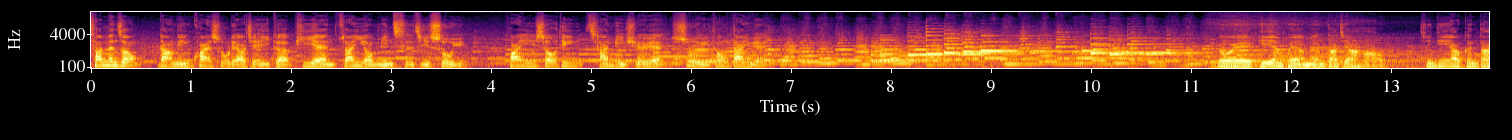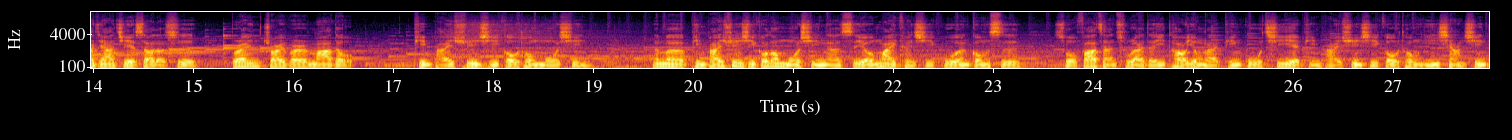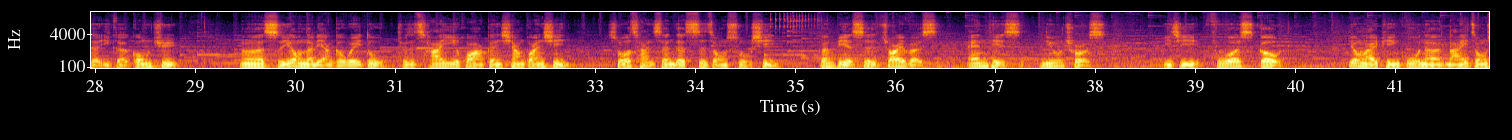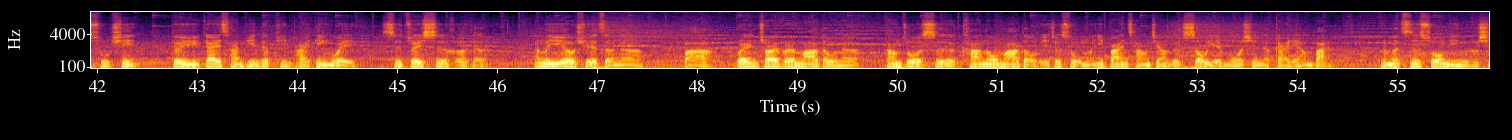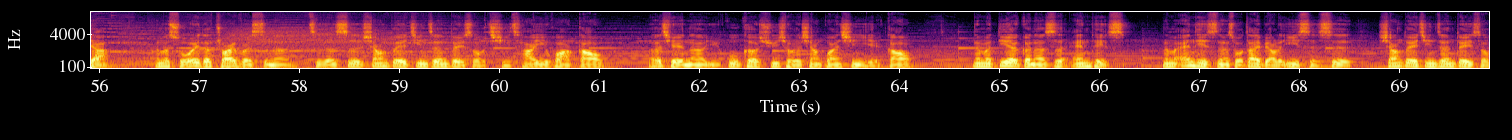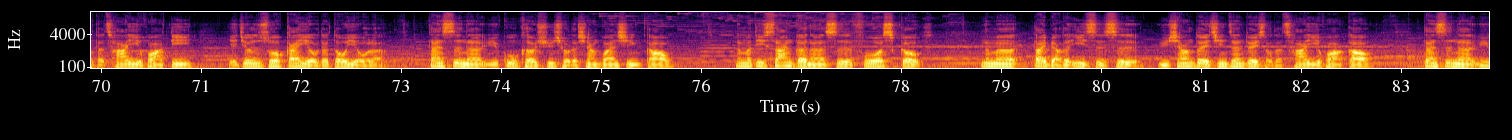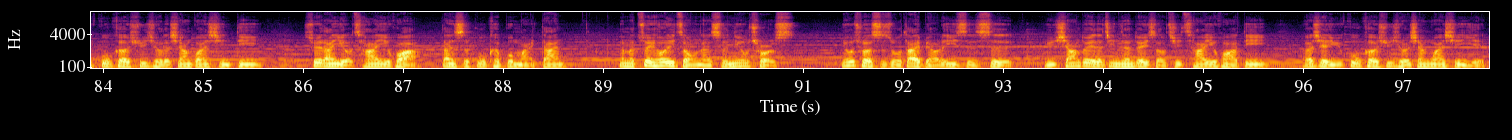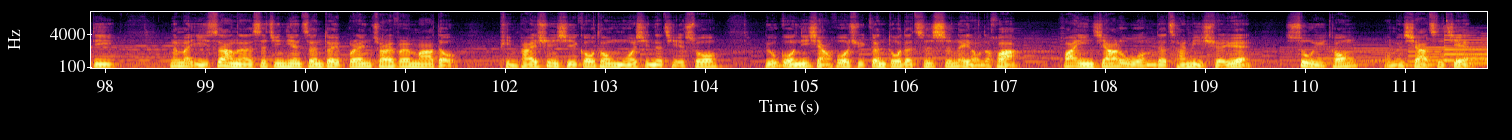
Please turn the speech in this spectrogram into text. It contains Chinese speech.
三分钟让您快速了解一个 PM 专有名词及术语。欢迎收听产品学院术语通单元。各位 PM 朋友们，大家好。今天要跟大家介绍的是 Brand Driver Model 品牌讯息沟通模型。那么，品牌讯息沟通模型呢，是由麦肯锡顾问公司所发展出来的一套用来评估企业品牌讯息沟通影响性的一个工具。那么，使用的两个维度就是差异化跟相关性所产生的四种属性，分别是 Drivers、antis,、Neutrals 以及 Full Scope，用来评估呢哪一种属性对于该产品的品牌定位是最适合的。那么，也有学者呢，把 Brand Driver Model 呢当作是 Kano Model，也就是我们一般常讲的兽野模型的改良版。那么，之说明如下。那么，所谓的 Drivers 呢，指的是相对竞争对手其差异化高，而且呢与顾客需求的相关性也高。那么第二个呢是 Entities。那么 Entities 呢所代表的意思是相对竞争对手的差异化低，也就是说该有的都有了，但是呢与顾客需求的相关性高。那么第三个呢是 Full Scope，那么代表的意思是与相对竞争对手的差异化高，但是呢与顾客需求的相关性低。虽然有差异化，但是顾客不买单。那么最后一种呢是 Neutrals。Neutrals 所代表的意思是与相对的竞争对手其差异化低，而且与顾客需求的相关性也低。那么以上呢是今天针对 Brand Driver Model 品牌讯息沟通模型的解说。如果你想获取更多的知识内容的话，欢迎加入我们的产品学院术语通。我们下次见。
